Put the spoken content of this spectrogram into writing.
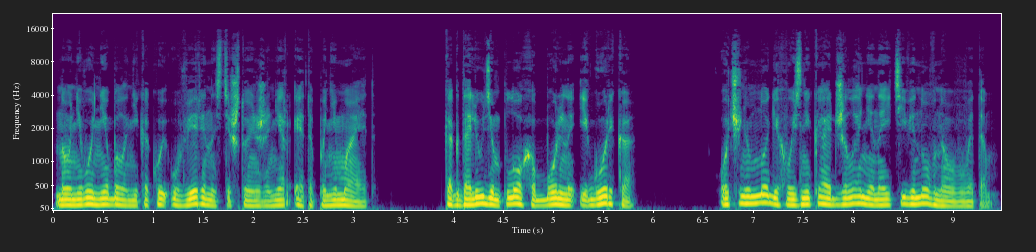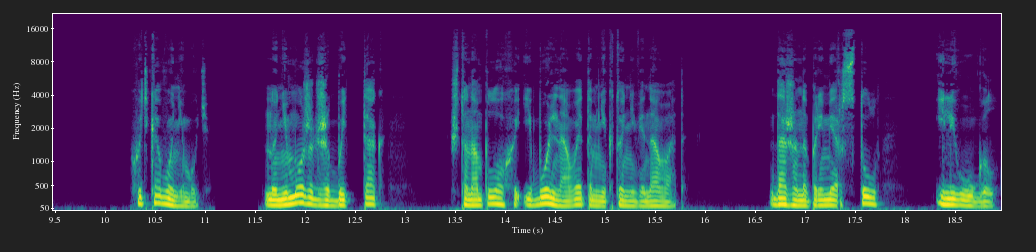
но у него не было никакой уверенности, что инженер это понимает. Когда людям плохо, больно и горько, очень у многих возникает желание найти виновного в этом. Хоть кого-нибудь. Но не может же быть так, что нам плохо и больно, а в этом никто не виноват. Даже, например, стул или угол.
